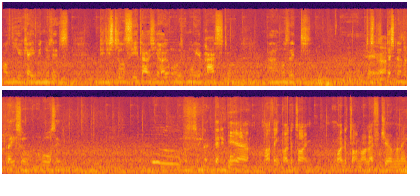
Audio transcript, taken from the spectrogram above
of the UK? I mean, was it? Did you still see it as your home, or was it more your past, or um, was it just Yeah. just another place, or what was it? Was it something like dead important? yeah, I think by the time by the time I left Germany,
